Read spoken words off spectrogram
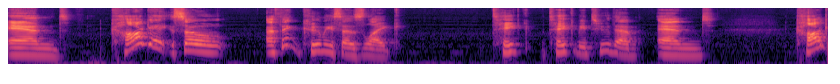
and Kage. So I think Kumi says like, take take me to them and Kage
